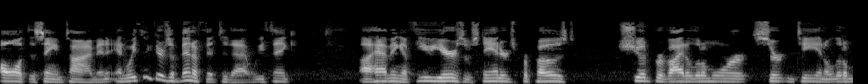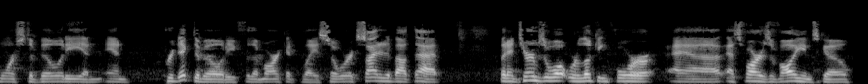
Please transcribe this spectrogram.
all at the same time. And, and we think there's a benefit to that. We think uh, having a few years of standards proposed should provide a little more certainty and a little more stability and, and predictability for the marketplace. So we're excited about that. But in terms of what we're looking for uh, as far as the volumes go,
